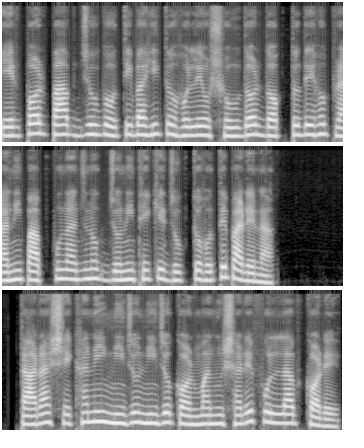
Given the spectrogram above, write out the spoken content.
এরপর পাপ যুগ অতিবাহিত হলেও সৌদর দপ্তদেহ প্রাণী পাপ্পুনাজনক জনি থেকে যুক্ত হতে পারে না। তারা সেখানেই নিজ নিজ কর্মানুসারে ফললাভ করে।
